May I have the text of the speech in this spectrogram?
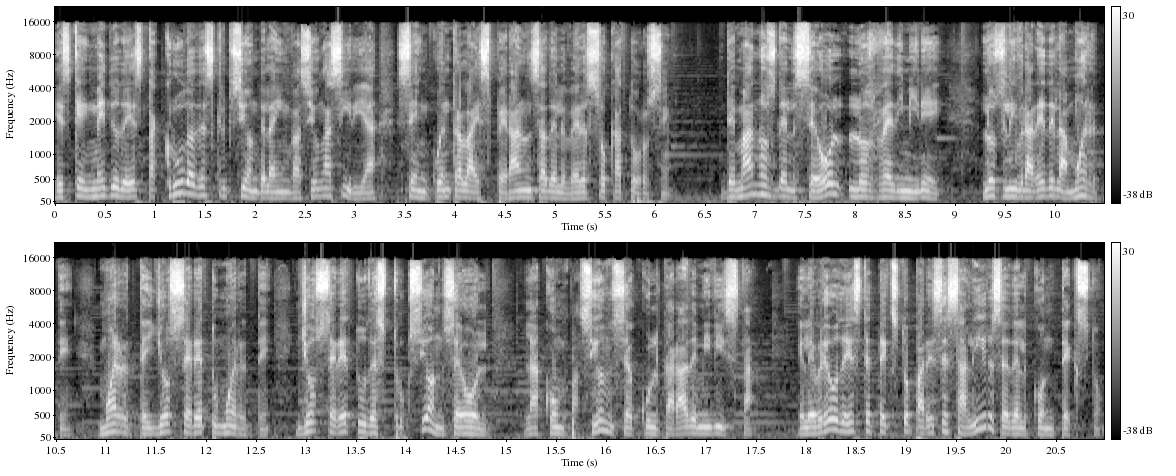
es que en medio de esta cruda descripción de la invasión asiria se encuentra la esperanza del verso 14 de manos del Seol los redimiré, los libraré de la muerte. Muerte, yo seré tu muerte, yo seré tu destrucción, Seol. La compasión se ocultará de mi vista. El hebreo de este texto parece salirse del contexto,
